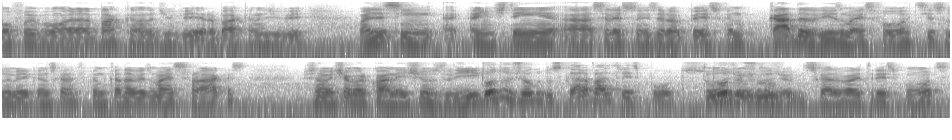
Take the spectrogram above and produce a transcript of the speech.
bom, foi bom. Era bacana de ver, era bacana de ver. Mas assim, a, a gente tem as seleções europeias ficando cada vez mais fortes e as sul-americanas ficando cada vez mais fracas. Principalmente agora com a Nations League. Todo jogo dos caras vale 3 pontos. Todo, jogo, todo jogo dos caras vale 3 pontos.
